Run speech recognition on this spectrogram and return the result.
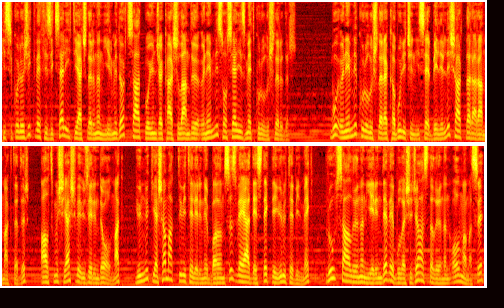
psikolojik ve fiziksel ihtiyaçlarının 24 saat boyunca karşılandığı önemli sosyal hizmet kuruluşlarıdır. Bu önemli kuruluşlara kabul için ise belirli şartlar aranmaktadır. 60 yaş ve üzerinde olmak, günlük yaşam aktivitelerini bağımsız veya destekle yürütebilmek, ruh sağlığının yerinde ve bulaşıcı hastalığının olmaması,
